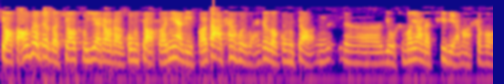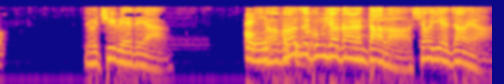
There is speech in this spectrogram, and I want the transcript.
小房子这个消除业障的功效和念礼佛大忏悔文这个功效，嗯呃，有什么样的区别吗？师傅？有区别的呀。小房子功效当然大了，消业障呀。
